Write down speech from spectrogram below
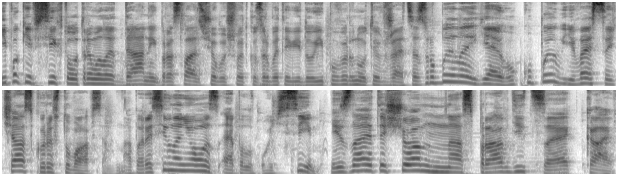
І поки всі, хто отримали даний браслет, щоб швидко зробити відео і повернути, вже це зробили, я його купив і весь цей час користувався, а пересів на нього з Apple Watch 7. І знаєте що? Насправді це кайф,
